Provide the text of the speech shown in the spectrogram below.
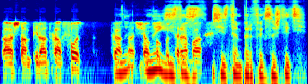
a ștampilat că a fost, gata, și au nu făcut există treaba. sistem perfect, să știți.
